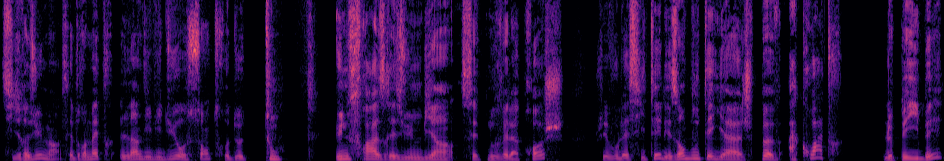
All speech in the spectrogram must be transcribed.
si je résume, hein, c'est de remettre l'individu au centre de tout. Une phrase résume bien cette nouvelle approche. Je vais vous la citer. Les embouteillages peuvent accroître le PIB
